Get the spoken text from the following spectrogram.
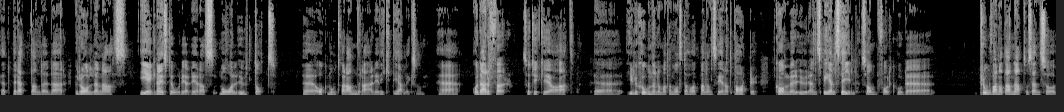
ett berättande där rollernas egna historier, deras mål utåt eh, och mot varandra är det viktiga liksom. Eh, och därför så tycker jag att eh, illusionen om att man måste ha ett balanserat party kommer ur en spelstil som folk borde prova något annat och sen så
